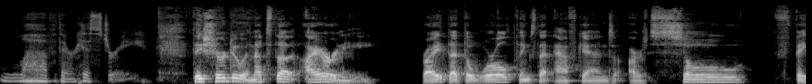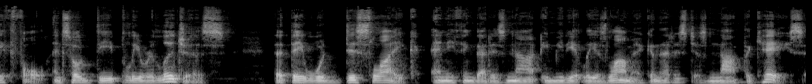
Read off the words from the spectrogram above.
love their history. They sure do. And that's the irony, right? That the world thinks that Afghans are so faithful and so deeply religious that they would dislike anything that is not immediately Islamic. And that is just not the case.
